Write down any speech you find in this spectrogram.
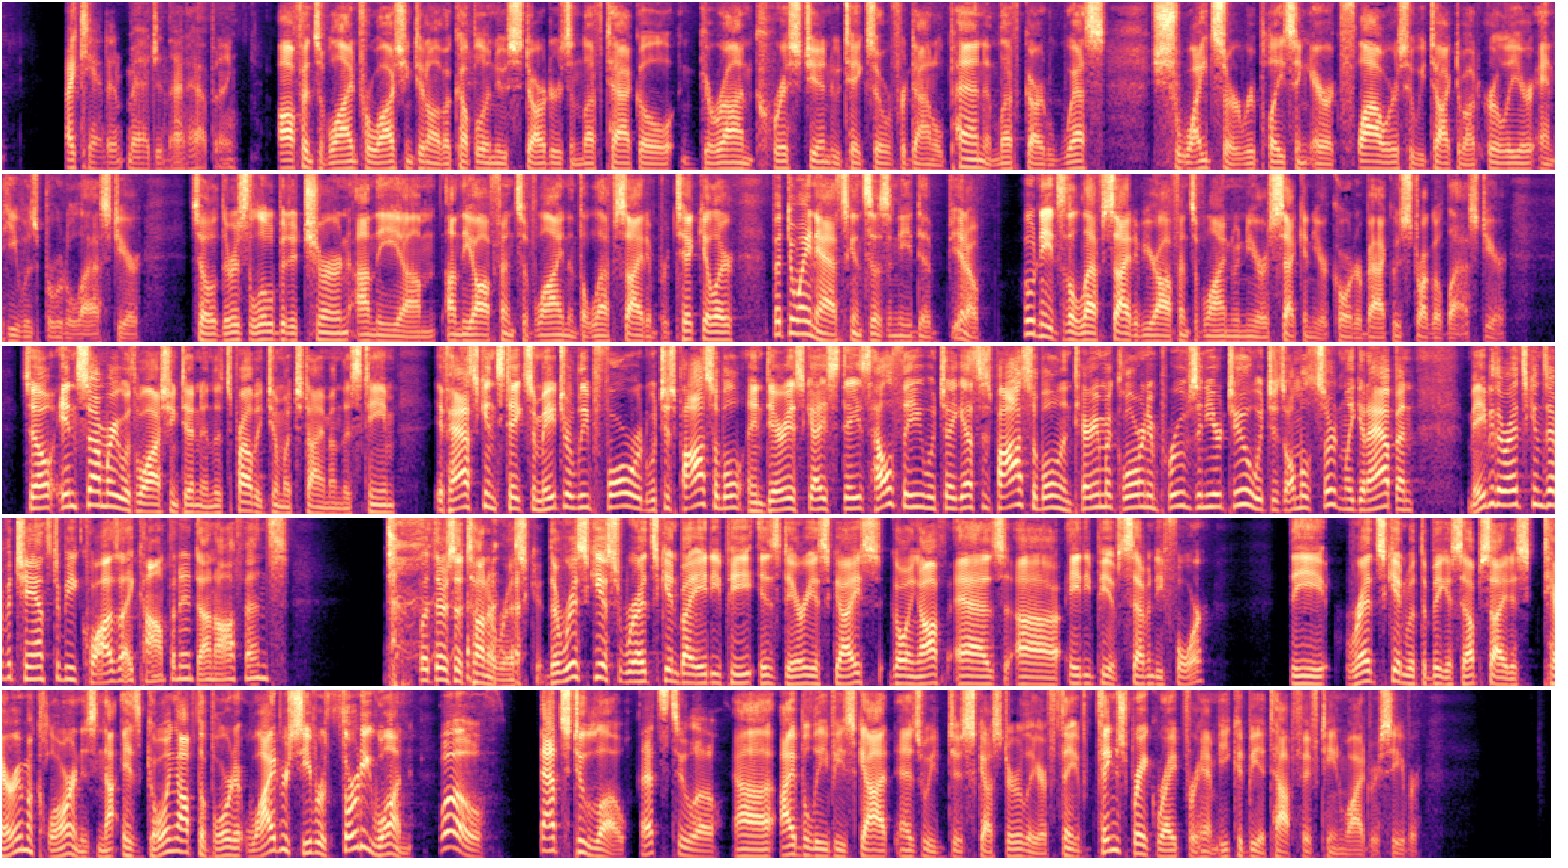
I can't imagine that happening offensive line for Washington. I'll have a couple of new starters and left tackle Geron Christian, who takes over for Donald Penn, and left guard Wes Schweitzer, replacing Ereck Flowers, who we talked about earlier, and he was brutal last year. So there is a little bit of churn on the um, on the offensive line and the left side in particular. But Dwayne Haskins doesn't need to, you know, who needs the left side of your offensive line when you're a second year quarterback who struggled last year? So in summary, with Washington, and it's probably too much time on this team if Haskins takes a major leap forward, which is possible, and Derrius Guice stays healthy, which I guess is possible, and Terry McLaurin improves in year two, which is almost certainly going to happen, maybe the Redskins have a chance to be quasi competent on offense. but there's a ton of risk. The riskiest Redskin by ADP is Derrius Guice, going off as uh, ADP of 74. The Redskin with the biggest upside is Terry McLaurin is not is going off the board at wide receiver 31. Whoa. That's too low. That's too low. Uh, I believe he's got, as we discussed earlier, if, th- if things break right for him, he could be a top 15 wide receiver.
